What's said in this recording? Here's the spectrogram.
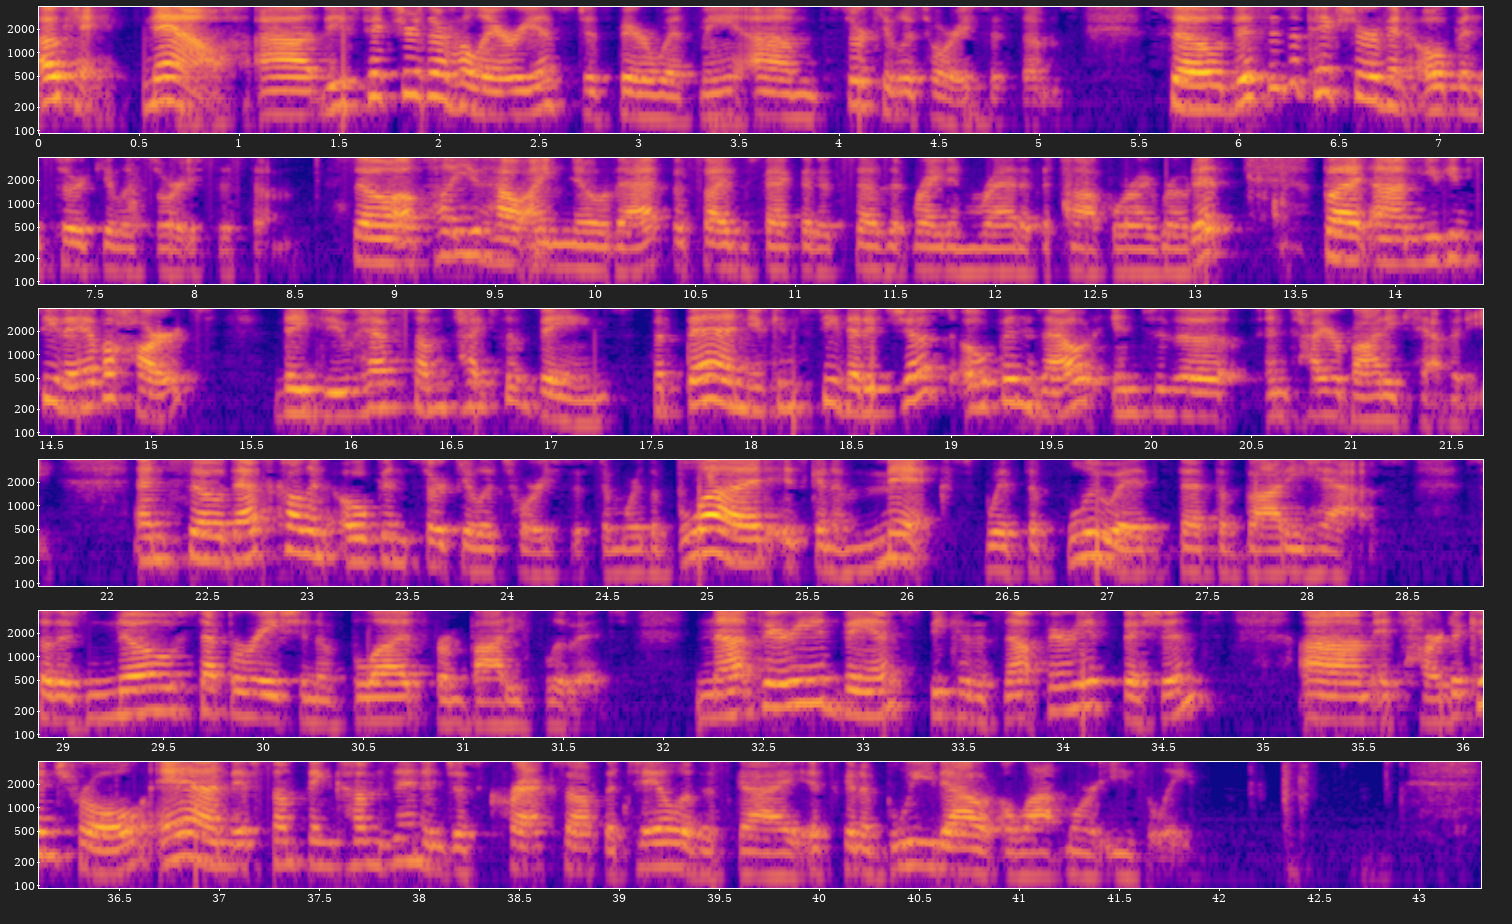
Okay, now, uh, these pictures are hilarious, just bear with me. Um, circulatory systems. So this is a picture of an open circulatory system. So I'll tell you how I know that, besides the fact that it says it right in red at the top where I wrote it. But um, you can see they have a heart, they do have some types of veins, but then you can see that it just opens out into the entire body cavity. And so that's called an open circulatory system where the blood is going to mix with the fluids that the body has. So there's no separation of blood from body fluids. Not very advanced because it's not very efficient. Um, it's hard to control. And if something comes in and just cracks off the tail of this guy, it's going to bleed out a lot more easily.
